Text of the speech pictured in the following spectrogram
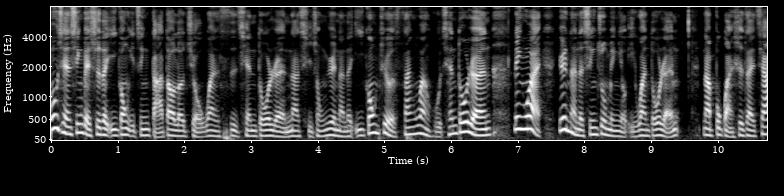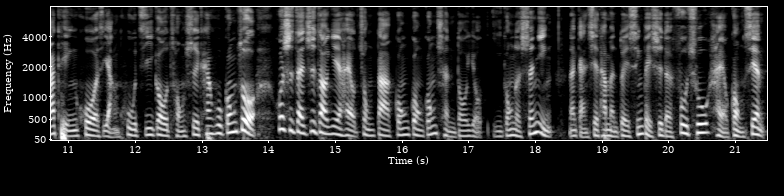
目前新北市的移工已经达到了九万四千多人，那其中越南的移工就有三万五千多人，另外越南的新住民有一万多人。那不管是在家庭或养护机构从事看护工作，或是在制造业，还有重大公共工程，都有移工的身影。那感谢他们对新北市的付出还有贡献。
